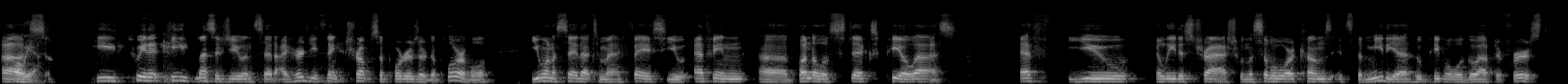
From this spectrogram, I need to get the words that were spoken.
Uh, Oh, yeah. so he tweeted, he messaged you and said, "I heard you think Trump supporters are deplorable. You want to say that to my face? You effing uh, bundle of sticks, pos." F you elitist trash. When the Civil War comes, it's the media who people will go after first.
